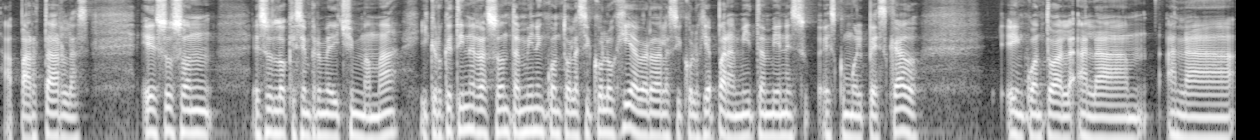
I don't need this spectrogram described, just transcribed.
apartarlas. Eso son, eso es lo que siempre me ha dicho mi mamá y creo que tiene razón también en cuanto a la psicología, ¿verdad? La psicología para mí también es, es como el pescado en cuanto a la, a la, a, la,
